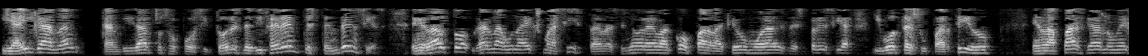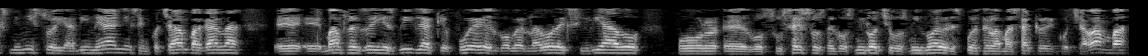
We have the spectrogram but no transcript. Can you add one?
y ahí ganan candidatos opositores de diferentes tendencias. En el Alto gana una ex masista, la señora Eva Copa, a la que Evo Morales desprecia y vota a su partido. En La Paz gana un ex ministro de Yanine Áñez. En Cochabamba gana eh, eh, Manfred Reyes Villa, que fue el gobernador exiliado por eh, los sucesos de 2008-2009 después de la masacre de Cochabamba.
